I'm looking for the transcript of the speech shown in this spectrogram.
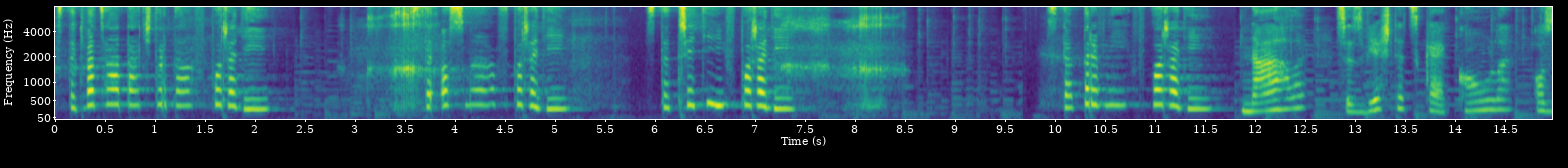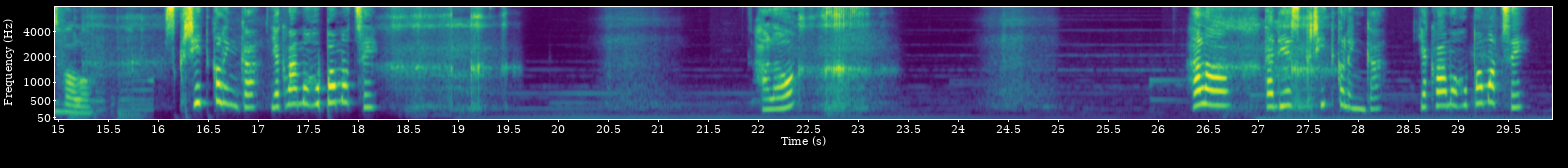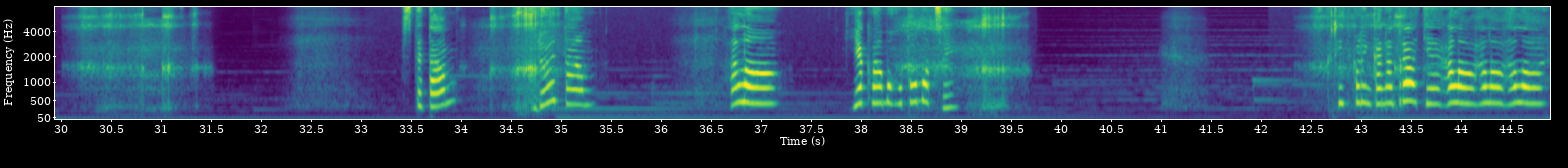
Jste 24. v pořadí. Jste 8. v pořadí. Jste třetí v pořadí. Jste první v pořadí. Náhle se z věštecké koule ozvalo. Skřítkolinka, jak vám mohu pomoci? Halo? Halo, tady je skřítkolinka. Jak vám mohu pomoci? Jste tam? Kdo je tam? Halo, jak vám mohu pomoci? Skřítkolinka na drátě, halo, halo, halo.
